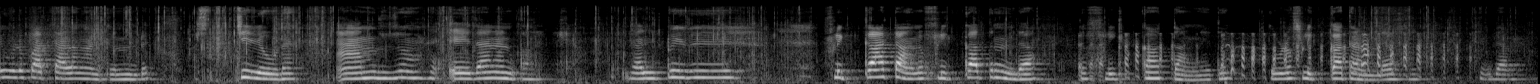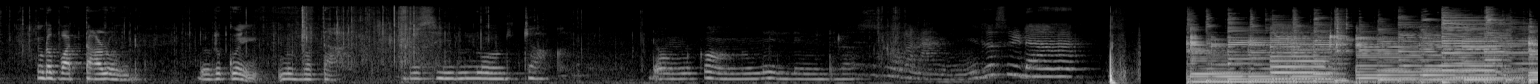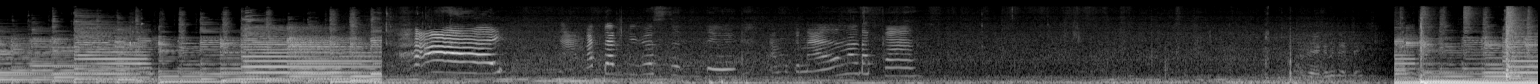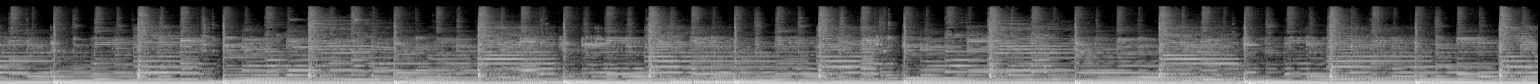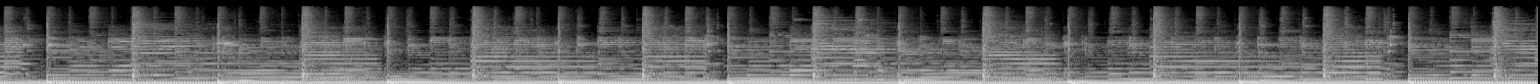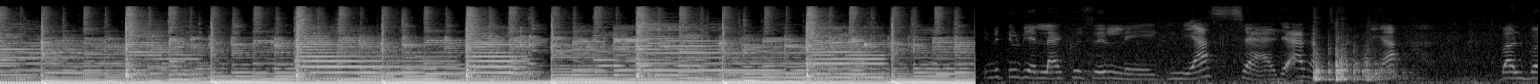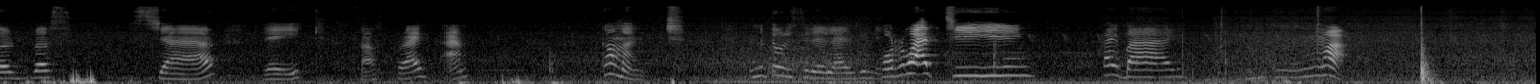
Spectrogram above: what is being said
ഇവിടെ പട്ടാളം കാണിക്കുന്നുണ്ട്. ഫസ്റ്റിലൂടെ ആമസോൺ ഏതാണ് എനിക്കറിയില്ല ചിലപ്പോൾ ഇത് ഫ്ലിക്കാർട്ടാണ് ഫ്ലിക്കാർട്ടുണ്ട് ഫ്ലിക്കാർട്ടാണ് ഇത്. ഇവിടെ ഫ്ലിക്കാർട്ടാണ് ഇതാ ഇവിടെ പട്ടാളമുണ്ട്. ഇവിടെ കുഞ്ഞ് പട്ടാളം ഡ്രസ്സിന്റെ കാണുന്നില്ല ഡ്രസ്സ്. ഡ്രസ്സ് ഇടാൻ എന്നിട്ട് alegria, séria, alegria, barbaras, séria.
